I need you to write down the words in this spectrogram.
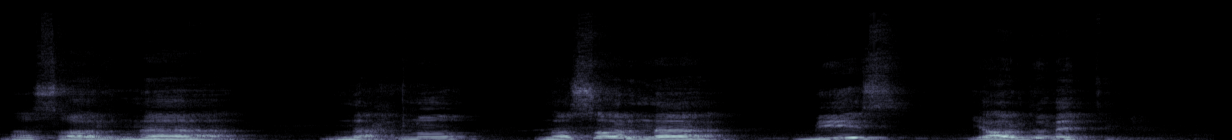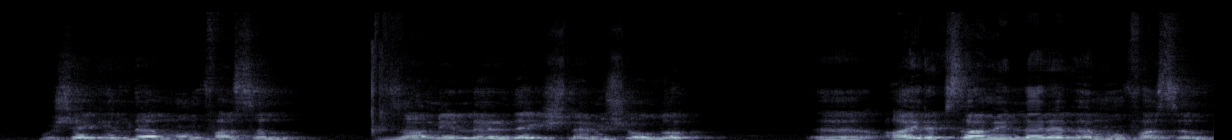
Nasar ne. Nahnu nasar ne. Biz yardım ettik. Bu şekilde munfasıl zamirleri de işlemiş olduk. Ee, ayrık zamirleri ve munfasıl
